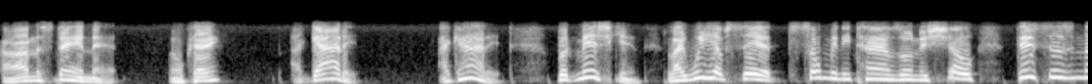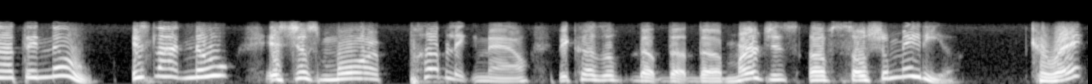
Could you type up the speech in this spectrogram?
I understand that. Okay? I got it. I got it. But Michigan, like we have said so many times on this show, this is nothing new. It's not new. It's just more public now because of the, the, the emergence of social media. Correct?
